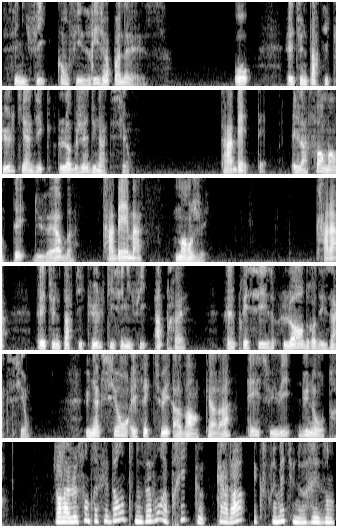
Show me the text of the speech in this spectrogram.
signifie confiserie japonaise. O est une particule qui indique l'objet d'une action. Tabete est la forme en T du verbe manger. Kara est une particule qui signifie après. Elle précise l'ordre des actions. Une action effectuée avant kara est suivie d'une autre. Dans la leçon précédente, nous avons appris que kara exprimait une raison.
